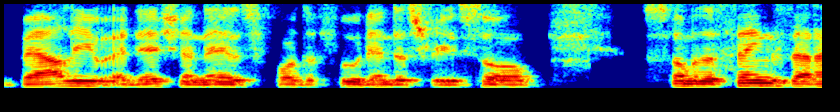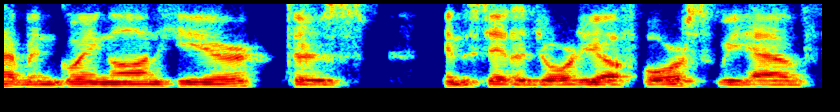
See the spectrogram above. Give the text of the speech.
value addition is for the food industry. So some of the things that have been going on here there's in the state of georgia of course we have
